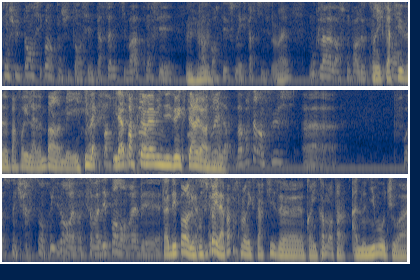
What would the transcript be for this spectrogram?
Consultant, c'est quoi un consultant? C'est une personne qui va conseiller, Mhm. apporter son expertise. Ouais. Donc là, lorsqu'on parle de Son consultant. expertise, euh, parfois, il la même pas, hein, mais il, a- apporte il quand même une vision extérieure, vrai, il va apporter un plus. Euh, son expertise, entre guillemets, en vrai, parce que ça va dépendre en vrai des. Ça dépend. Le consultant, il a pas forcément d'expertise euh, quand il commence, enfin, à nos niveaux, tu vois.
